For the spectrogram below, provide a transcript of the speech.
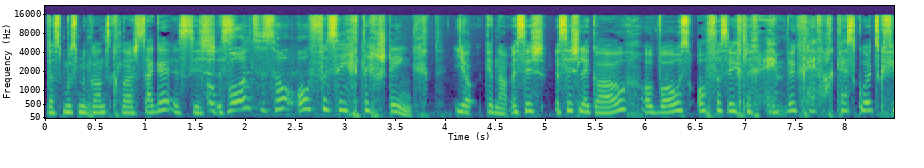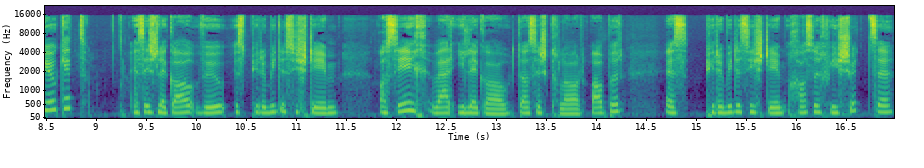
das muss man ganz klar sagen. Es ist, es, Obwohl es so offensichtlich stinkt. Ja, genau. Es ist, es ist legal, obwohl es offensichtlich eben wirklich einfach kein gutes Gefühl gibt. Es ist legal, weil ein Pyramidensystem an sich wäre illegal, das ist klar. Aber ein Pyramidensystem kann sich wie schützen,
